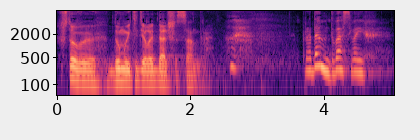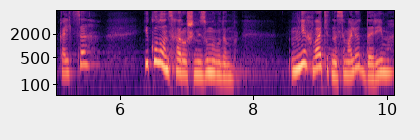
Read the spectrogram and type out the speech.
Что вы думаете делать дальше, Сандра? Продам два своих кольца и кулон с хорошим изумрудом. Мне хватит на самолет до Рима.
